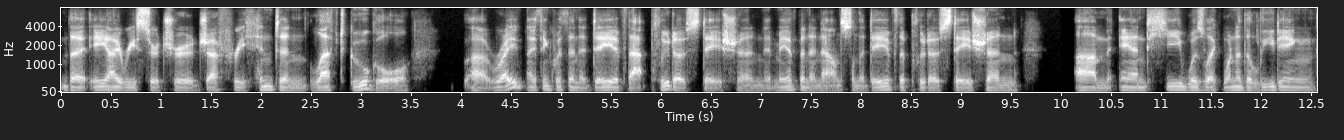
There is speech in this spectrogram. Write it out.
the AI researcher Geoffrey Hinton left Google uh, right, I think within a day of that Pluto station. It may have been announced on the day of the Pluto station. Um, and he was like one of the leading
